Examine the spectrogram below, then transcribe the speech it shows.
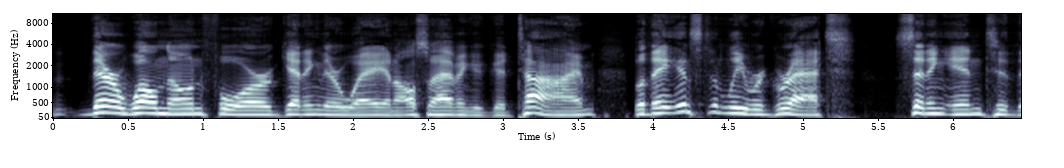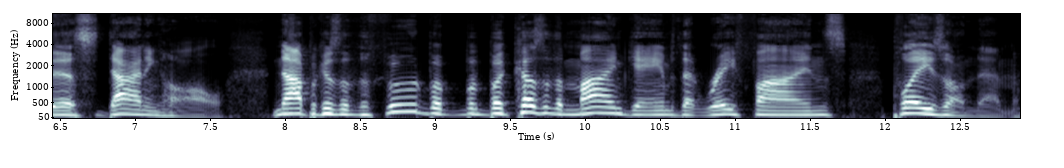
they're well known for getting their way and also having a good time, but they instantly regret sitting into this dining hall. Not because of the food, but, but because of the mind games that Ray Fiennes plays on them.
